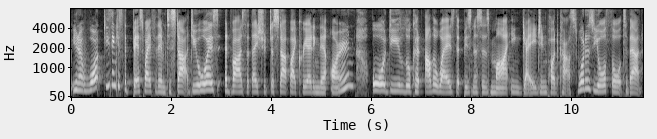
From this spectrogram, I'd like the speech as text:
you know, what do you think is the best way for them to start? Do you always advise that they should just start by creating their own? Or do you look at other ways that businesses might engage in podcasts? What is your thoughts about,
